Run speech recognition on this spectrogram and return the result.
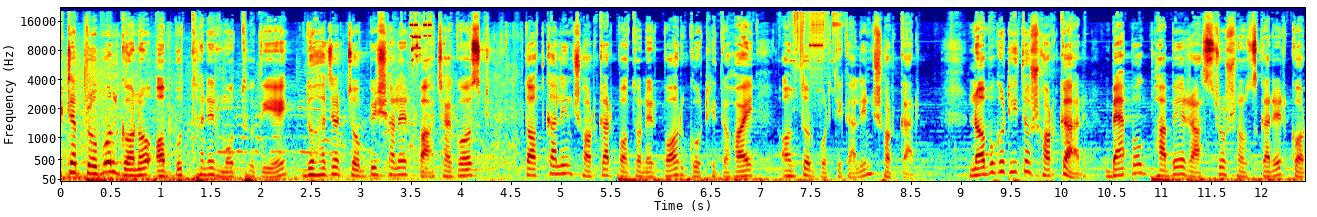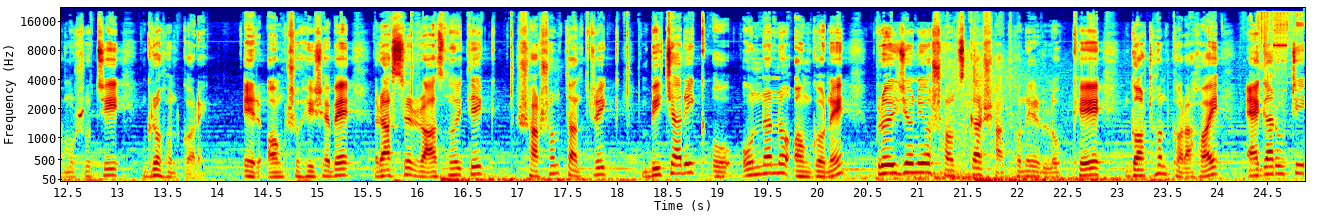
একটা প্রবল গণ অভ্যুত্থানের মধ্য দিয়ে দু হাজার চব্বিশ সালের পাঁচ আগস্ট তৎকালীন সরকার পতনের পর গঠিত হয় অন্তর্বর্তীকালীন সরকার। নবগঠিত সরকার ব্যাপকভাবে রাষ্ট্র সংস্কারের কর্মসূচি গ্রহণ করে। এর অংশ হিসেবে রাষ্ট্রের রাজনৈতিক, শাসনতান্ত্রিক, বিচারিক ও অন্যান্য অঙ্গনে প্রয়োজনীয় সংস্কার সাধনের লক্ষ্যে গঠন করা হয় এগারোটি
